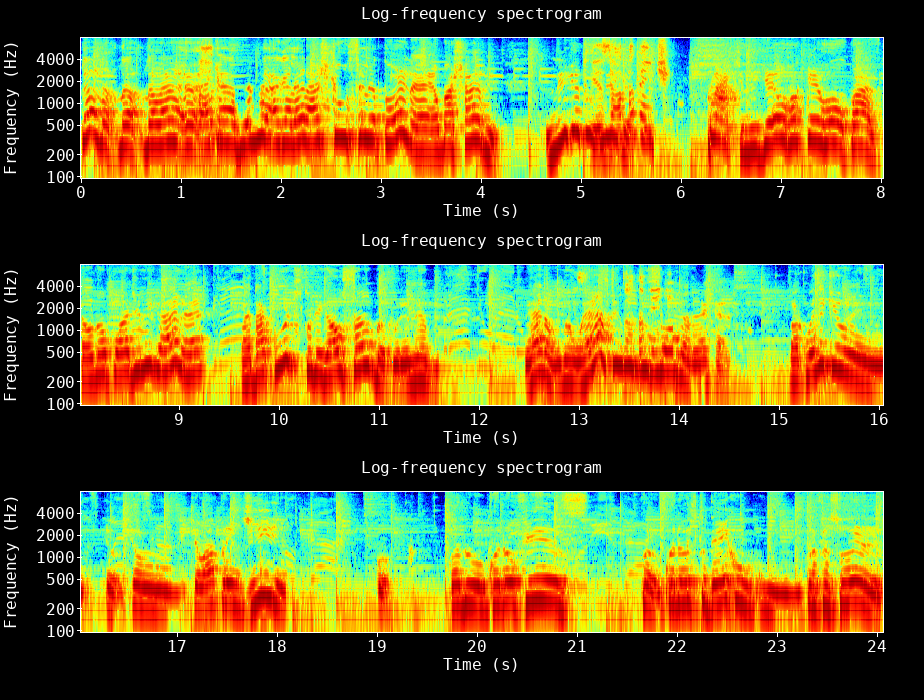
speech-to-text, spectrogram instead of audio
Não, não, não, não é, é, é que às vezes a galera acha que é um seletor, né? É uma chave. Liga do Exatamente. Plaque, liguei o rock and roll, pá, então não pode ligar, né? Vai dar curto se tu ligar o samba, por exemplo. É, não, não é assim que funciona, né, cara? Uma coisa que eu, que eu, que eu, que eu aprendi pô, quando, quando eu fiz quando eu estudei com, com o professor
